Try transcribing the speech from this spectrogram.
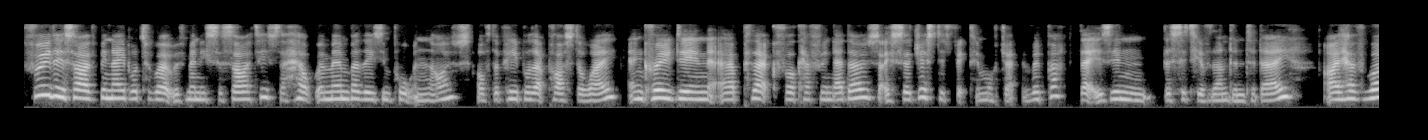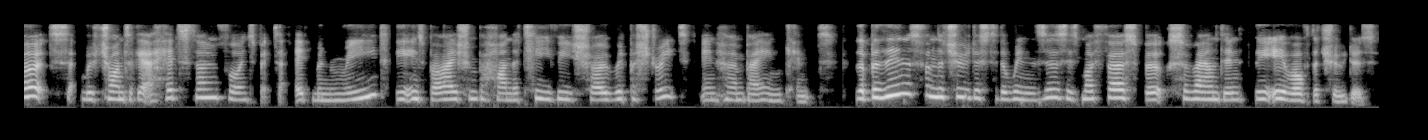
Through this, I've been able to work with many societies to help remember these important lives of the people that passed away, including a plaque for Catherine Eddowes, a suggested victim of Jack the Ripper, that is in the City of London today. I have worked with trying to get a headstone for Inspector Edmund Reid, the inspiration behind the TV show Ripper Street in Herne Bay in Kent. The Boleyns from the Tudors to the Windsors is my first book surrounding the era of the Tudors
